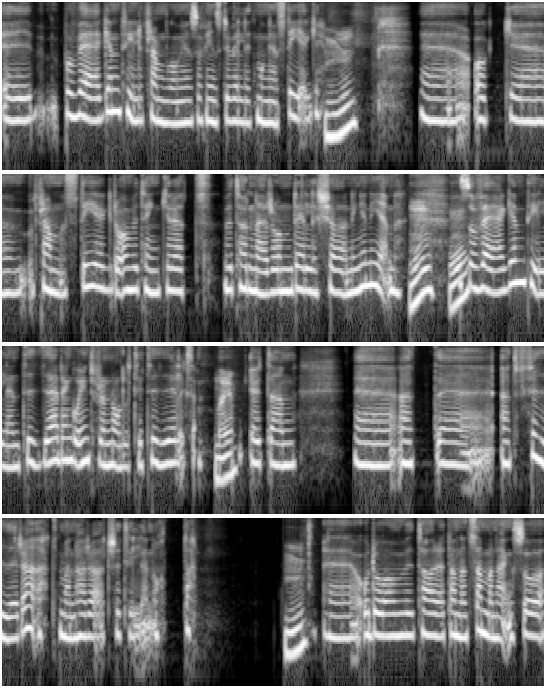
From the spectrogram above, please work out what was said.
eh, på vägen till framgången så finns det väldigt många steg. Mm. Eh, och eh, framsteg då, om vi tänker att vi tar den här rondellkörningen igen. Mm. Mm. Så vägen till en tia, den går ju inte från noll till tio liksom. Nej. Utan eh, att, att fira att man har rört sig till en åtta. Mm. Eh, och då om vi tar ett annat sammanhang, så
